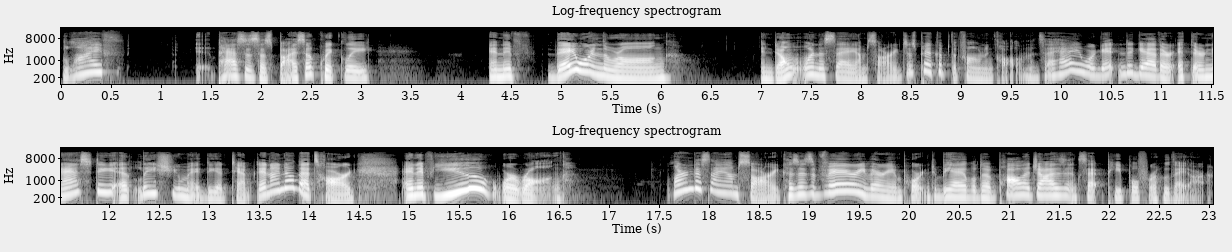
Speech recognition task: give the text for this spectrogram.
life passes us by so quickly. And if they were in the wrong and don't want to say, I'm sorry, just pick up the phone and call them and say, hey, we're getting together. If they're nasty, at least you made the attempt. And I know that's hard. And if you were wrong, learn to say, I'm sorry, because it's very, very important to be able to apologize and accept people for who they are.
